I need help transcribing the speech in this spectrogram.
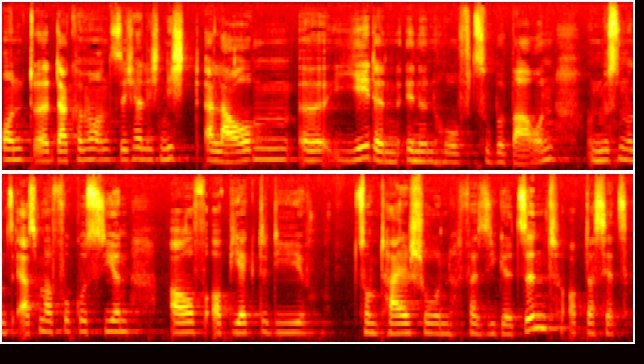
Und äh, da können wir uns sicherlich nicht erlauben, äh, jeden Innenhof zu bebauen und müssen uns erstmal fokussieren auf Objekte, die zum Teil schon versiegelt sind, ob das jetzt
